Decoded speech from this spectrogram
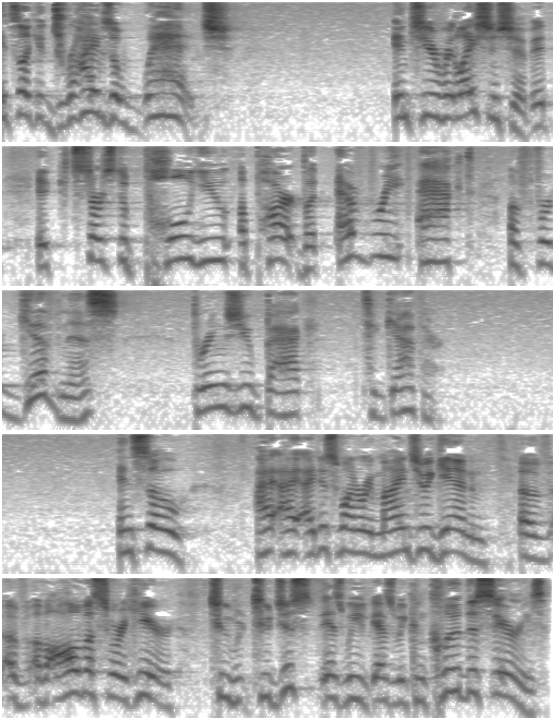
it's like it drives a wedge into your relationship. It, it starts to pull you apart. But every act of forgiveness brings you back together. And so I, I, just want to remind you again of, of, of, all of us who are here to, to just, as we, as we conclude this series,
